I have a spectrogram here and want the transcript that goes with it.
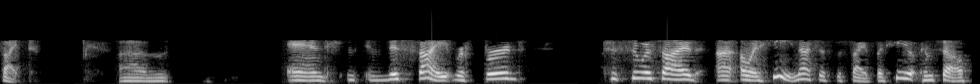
site. Um, and this site referred to suicide, uh, oh, and he, not just the site, but he himself,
